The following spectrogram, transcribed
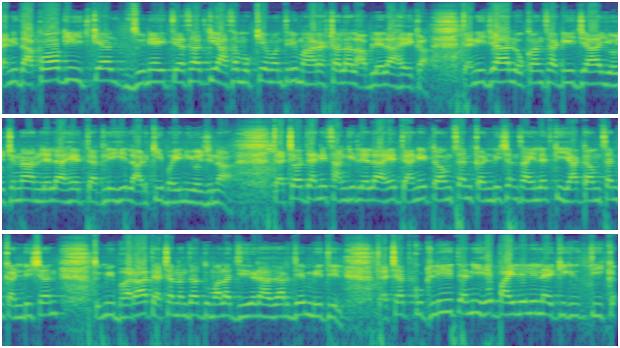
त्यांनी दाखवा की इतक्या जुन्या इतिहासात की असा मुख्यमंत्री महाराष्ट्राला लाभलेला आहे का? त्यांनी ज्या लोकांसाठी ज्या योजना आणलेल्या आहेत त्यातली ही लाडकी बहीण योजना त्याच्यावर त्यांनी सांगितलेलं आहे त्यांनी टर्म्स अँड कंडिशन सांगितलेत की ह्या टर्म्स अँड कंडिशन तुम्ही भरा त्याच्यानंतर तुम्हाला दीड हजार जे मिळतील. त्याच्यात कुठलीही त्यांनी हे पाहिलेली नाही की ती क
